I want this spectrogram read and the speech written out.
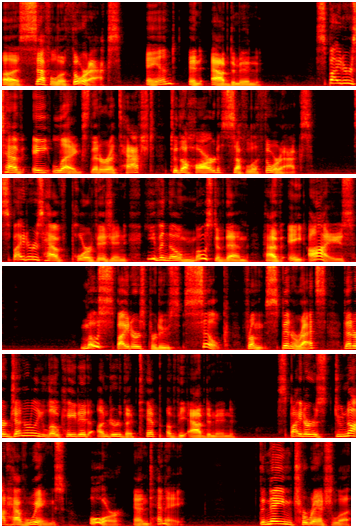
a cephalothorax and an abdomen. Spiders have eight legs that are attached to the hard cephalothorax. Spiders have poor vision, even though most of them have eight eyes. Most spiders produce silk from spinnerets that are generally located under the tip of the abdomen. Spiders do not have wings or antennae. The name tarantula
